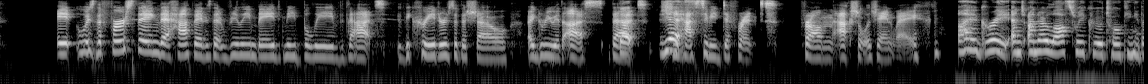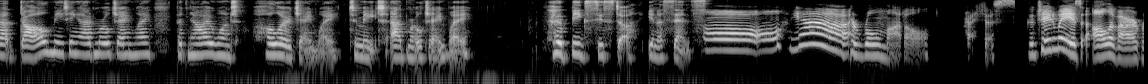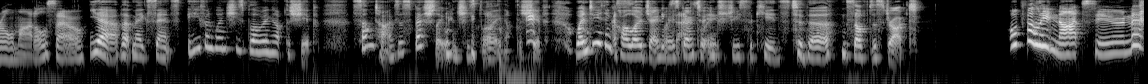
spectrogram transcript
It was the first thing that happened that really made me believe that the creators of the show agree with us that, That- she yes. has to be different from actual Janeway. I agree, and I know last week we were talking about Dal meeting Admiral Janeway, but now I want Holo Janeway to meet Admiral Janeway. Her big sister, in a sense. Oh, yeah. Her role model. Precious. Janeway is all of our role models, so Yeah, that makes sense. Even when she's blowing up the ship. Sometimes, especially when she's blowing up the ship. When do you think Holo Janeway is going to introduce the kids to the self destruct? Hopefully not soon.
